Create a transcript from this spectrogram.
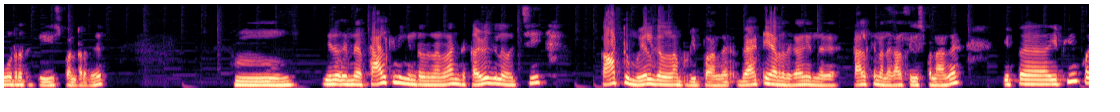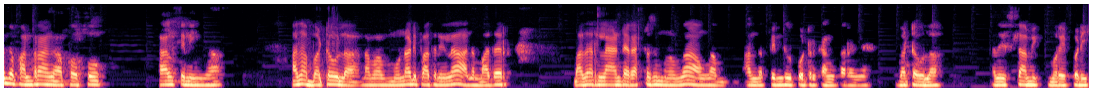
மூடுறதுக்கு யூஸ் பண்ணுறது இது இந்த ஃபால்கனிங்ன்றதுனால இந்த கழுகுல வச்சு காட்டு முயல்கள்லாம் பிடிப்பாங்க. வேட்டையாடுறதுக்காக இந்த ஃபால்கன் அந்த காலத்தில் யூஸ் பண்ணாங்க. இப்போ இப்பயும் கொஞ்சம் பண்ணுறாங்க அப்பப்போ. ஃபால்கனிங் தான். அதான் பட்டோலா நம்ம முன்னாடி பார்த்துட்டீங்களா அந்த மதர் மதர் லேண்டை ரெப்ரசன்ட் பண்ணுவோம் அவங்க அந்த பெண்கள் போட்டிருக்காங்க பாருங்க. பட்டவுலா அது இஸ்லாமிக் முறைப்படி.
